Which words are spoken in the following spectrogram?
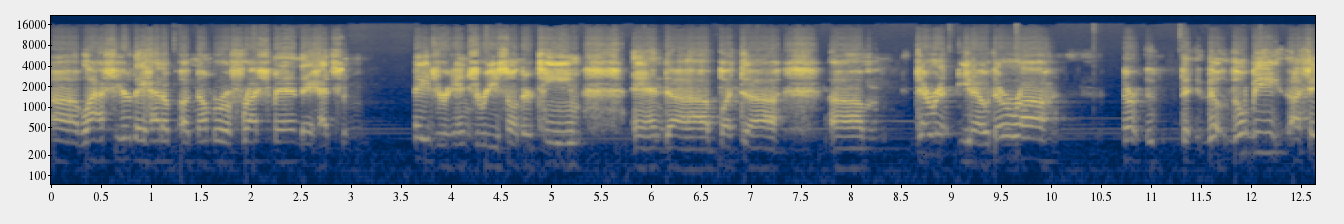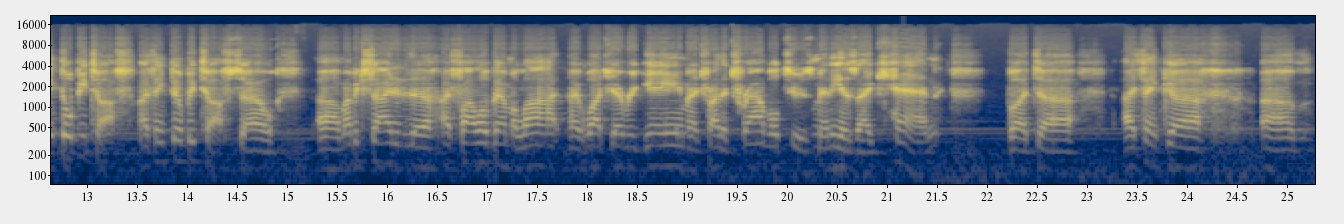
uh, last year. They had a, a number of freshmen. They had some major injuries on their team, and uh, but uh, um, they're you know they're uh, they're, they'll, they'll be. I think they'll be tough. I think they'll be tough. So um, I'm excited. To, I follow them a lot. I watch every game. I try to travel to as many as I can. But uh, I think. Uh, um,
